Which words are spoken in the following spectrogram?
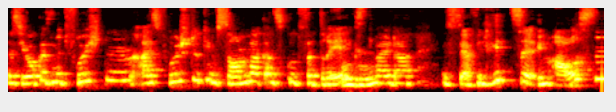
das Joghurt mit Früchten als Frühstück im Sommer ganz gut verträgst, mhm. weil da ist sehr viel Hitze im Außen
